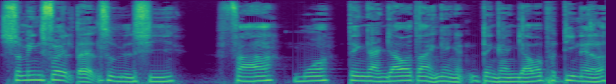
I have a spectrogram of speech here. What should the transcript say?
som ens forældre altid ville sige, far, mor, dengang jeg var dreng, dengang- dengang jeg var på din alder,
